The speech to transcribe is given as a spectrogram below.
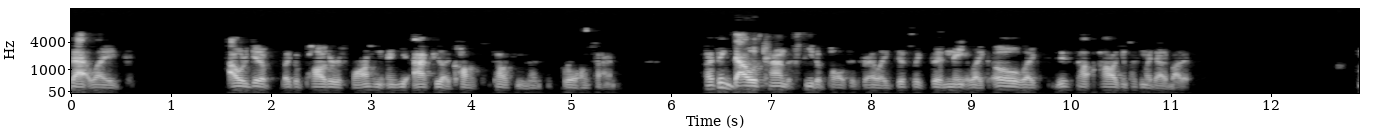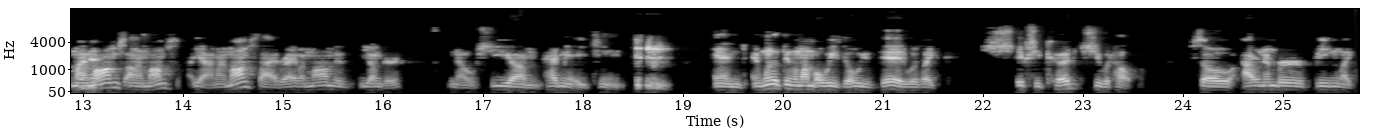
that like, I would get a, like a positive response and, and he actually like talked, talked to me for a long time. I think that was kind of the seed of politics, right? Like just like the innate, like, oh, like this is how, how I can talk to my dad about it. My okay. mom's on my mom's, yeah, my mom's side, right? My mom is younger. You know, she, um, had me at 18. and, and one of the things my mom always, always did was like, if she could, she would help. So I remember being like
